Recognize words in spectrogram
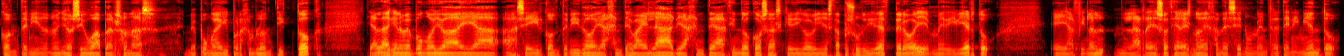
contenido, ¿no? Yo sigo a personas, me pongo ahí, por ejemplo, en TikTok, y la que no me pongo yo ahí a, seguir contenido y a gente bailar y a gente haciendo cosas que digo, y esta absurdidez, pero oye, me divierto. eh, al final las redes sociales no dejan de ser un entretenimiento.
